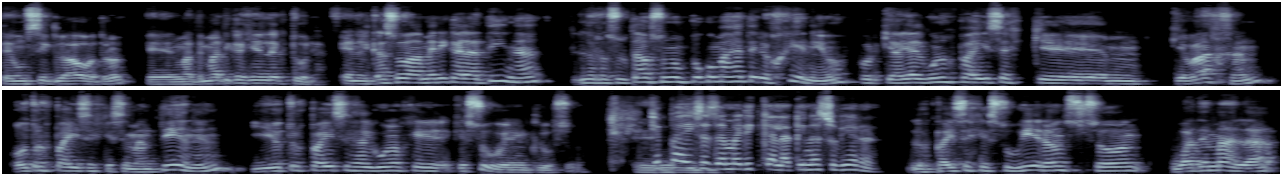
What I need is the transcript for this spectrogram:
de un ciclo a otro, en matemáticas y en lectura. En el caso de América Latina, los resultados son un poco más heterogéneos, porque hay algunos países que, mm, que bajan, otros países que se mantienen y otros países algunos que, que suben incluso. ¿Qué Eh, países de América Latina subieron? Los países que subieron son Guatemala,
